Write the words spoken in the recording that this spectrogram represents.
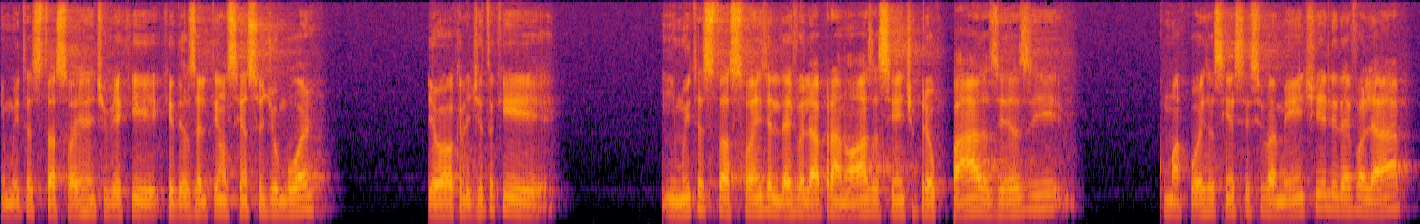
em muitas situações a gente vê que, que Deus ele tem um senso de humor. Eu acredito que em muitas situações ele deve olhar para nós assim, a gente preocupado às vezes e com uma coisa assim excessivamente, ele deve olhar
